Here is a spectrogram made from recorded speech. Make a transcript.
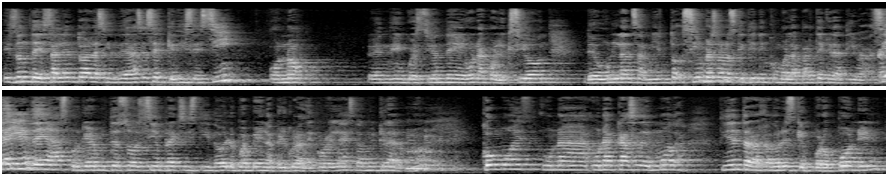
es donde salen todas las ideas, es el que dice sí o no en, cuestión de una colección, de un lanzamiento, siempre son los que tienen como la parte creativa. Si hay ideas, porque obviamente eso siempre ha existido, y lo pueden ver en la película de Cruella, está muy claro, ¿no? ¿Cómo es una, una casa de moda? Tienen trabajadores que proponen,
